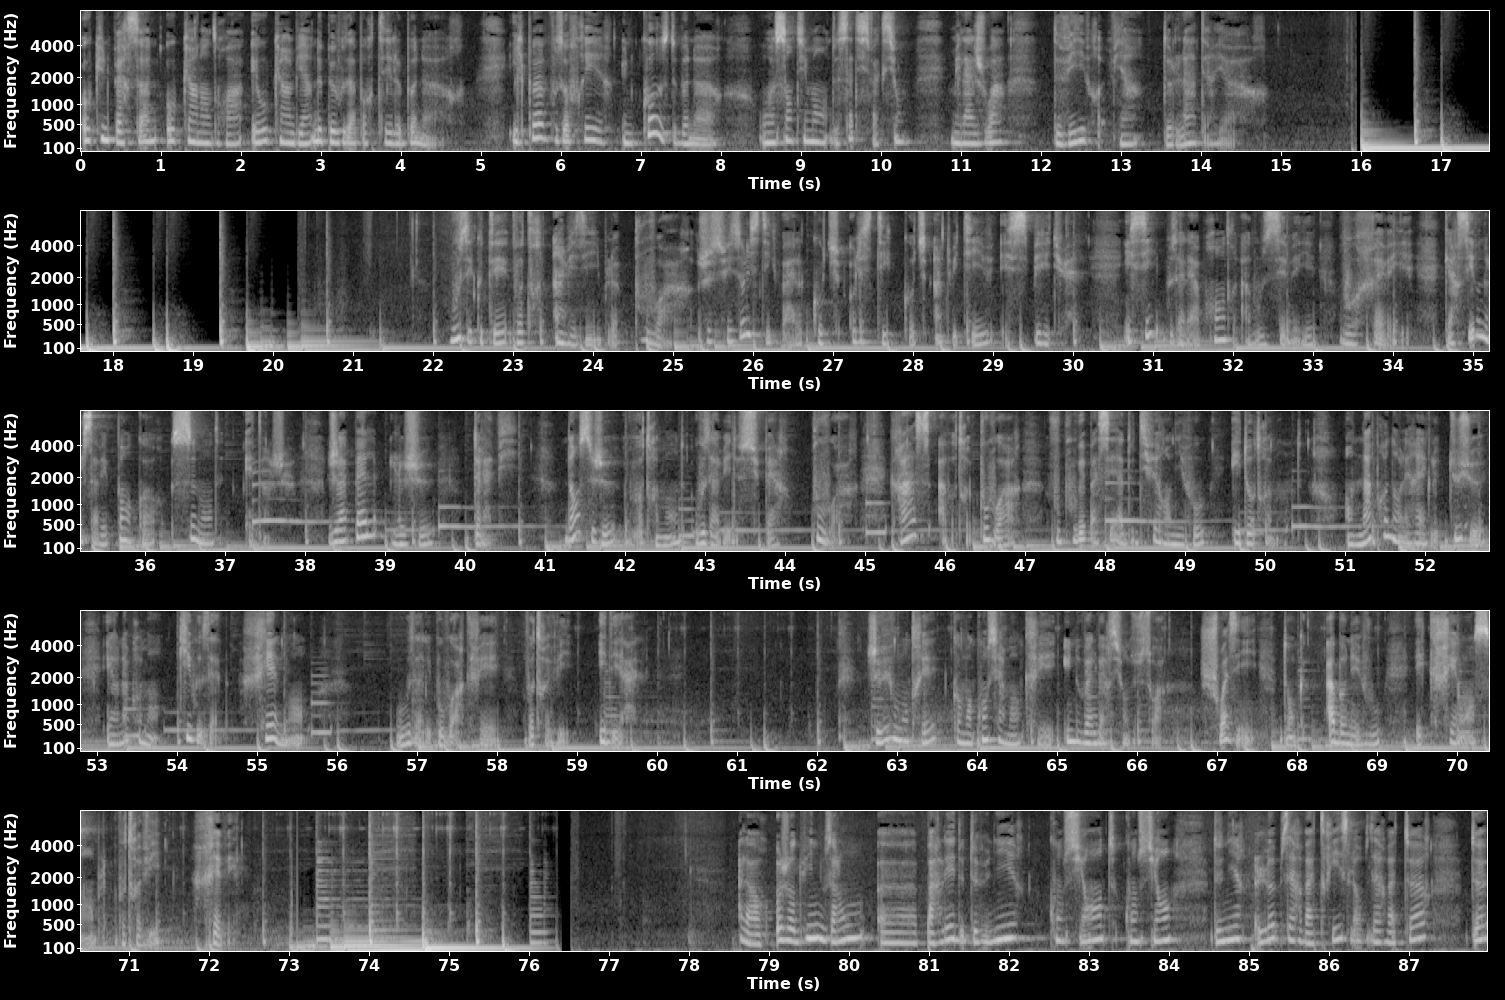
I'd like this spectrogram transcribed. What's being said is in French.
Aucune personne, aucun endroit et aucun bien ne peut vous apporter le bonheur. Ils peuvent vous offrir une cause de bonheur ou un sentiment de satisfaction, mais la joie de vivre vient de l'intérieur. Vous écoutez votre invisible pouvoir. Je suis Holistic Val, coach holistique, coach intuitive et spirituel. Ici, vous allez apprendre à vous éveiller, vous réveiller. Car si vous ne le savez pas encore, ce monde est un jeu. Je l'appelle le jeu de la vie. Dans ce jeu, votre monde, vous avez de super pouvoirs. Grâce à votre pouvoir, vous pouvez passer à de différents niveaux et d'autres mondes. En apprenant les règles du jeu et en apprenant qui vous êtes réellement, vous allez pouvoir créer votre vie idéale. Je vais vous montrer comment consciemment créer une nouvelle version de soi choisie. Donc abonnez-vous et créons ensemble votre vie rêvée. Alors aujourd'hui nous allons euh, parler de devenir consciente, conscient, devenir l'observatrice, l'observateur de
